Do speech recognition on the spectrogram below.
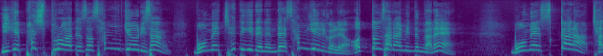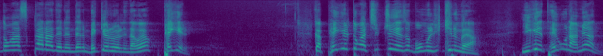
이게 80%가 돼서 3개월 이상 몸에 체득이 되는데 3개월이 걸려요. 어떤 사람이든 간에 몸에 습관화, 자동화 습관화 되는 데는 몇 개월 걸린다고요? 100일. 그러니까 100일 동안 집중해서 몸을 익히는 거야. 이게 되고 나면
